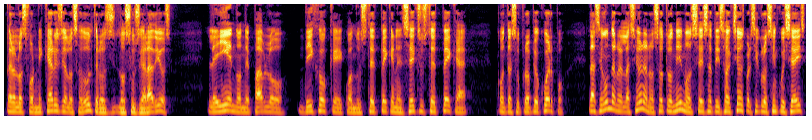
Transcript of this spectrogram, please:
pero a los fornicarios y a los adúlteros los juzgará Dios. Leí en donde Pablo dijo que cuando usted peca en el sexo, usted peca contra su propio cuerpo. La segunda en relación a nosotros mismos es satisfacción, versículos 5 y 6.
